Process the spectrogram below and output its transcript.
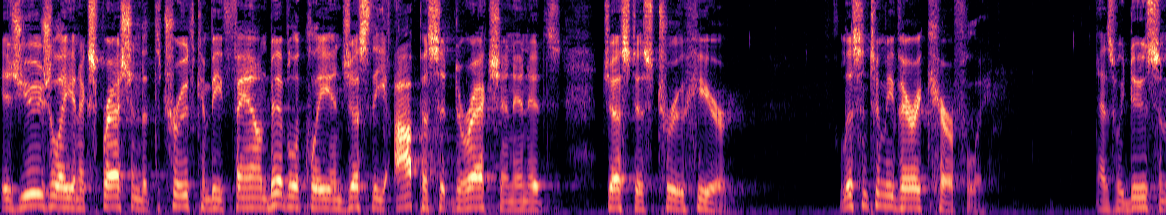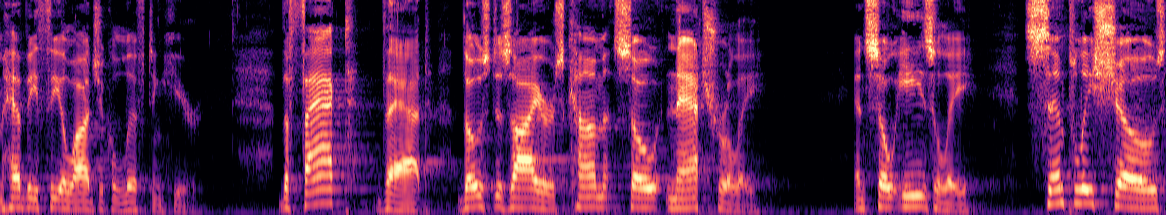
is usually an expression that the truth can be found biblically in just the opposite direction, and it's just as true here. Listen to me very carefully as we do some heavy theological lifting here. The fact that those desires come so naturally and so easily simply shows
